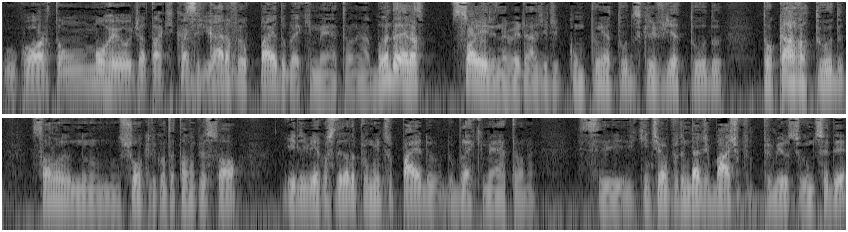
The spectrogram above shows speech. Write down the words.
o Corton morreu de ataque cardíaco. Esse cara foi o pai do black metal, né? A banda era só ele, na verdade. Ele compunha tudo, escrevia tudo, tocava tudo, só no, no- no show que ele contratava o pessoal. E ele é considerado por muitos o pai do, do black metal, né? Se, quem tiver a oportunidade, baixa o primeiro o segundo CD,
